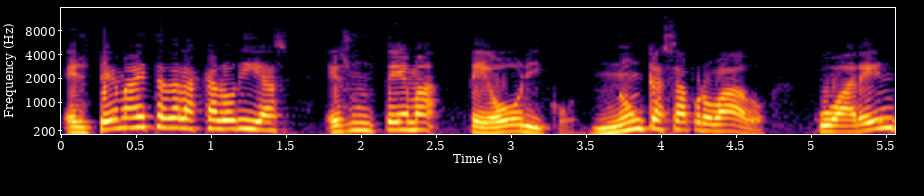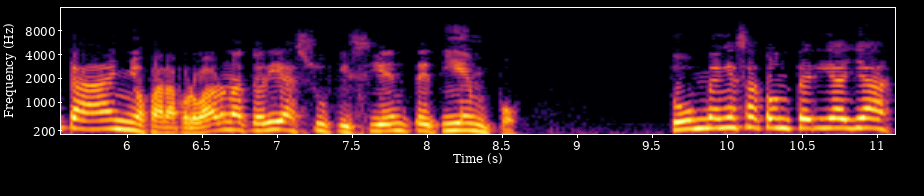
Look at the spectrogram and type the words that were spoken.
el tema este de las calorías es un tema teórico. Nunca se ha probado. 40 años para probar una teoría es suficiente tiempo. Tumben esa tontería ya.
